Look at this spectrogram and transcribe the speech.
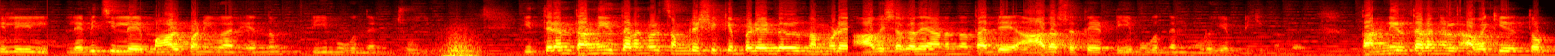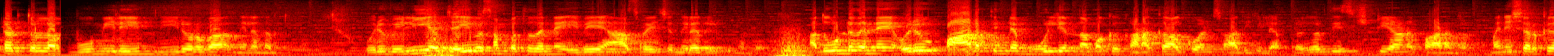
ജില്ലയിൽ ലഭിച്ചില്ലേ മാൾ പണിയുവാൻ എന്നും ടി മുകുന്ദൻ ചോദിക്കുന്നു. ഇത്തരം തണ്ണീർത്തടങ്ങൾ സംരക്ഷിക്കപ്പെടേണ്ടത് നമ്മുടെ ആവശ്യകതയാണെന്ന തന്റെ ആദർശത്തെ ടി മുകുന്ദൻ മുറുകെ പിടിക്കുന്നുണ്ട്. തണ്ണീർത്തടങ്ങൾ അവയ്ക്ക് തൊട്ടടുത്തുള്ള ഭൂമിയിലെയും നീരുറവ നിലനിർത്തുന്നു. ഒരു വലിയ ജൈവസമ്പത്ത് തന്നെ ഇവയെ ആശ്രയിച്ച് നിലനിൽക്കുന്നുണ്ട്. അതുകൊണ്ട് തന്നെ ഒരു പാടത്തിന്റെ മൂല്യം നമുക്ക് കണക്കാക്കുവാൻ സാധിക്കില്ല. പ്രകൃതി സൃഷ്ടിയാണ് പാടങ്ങൾ. മനുഷ്യർക്ക്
